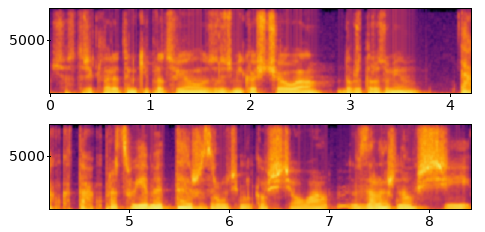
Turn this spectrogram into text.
Siostry klaretynki pracują z ludźmi kościoła, dobrze to rozumiem? Tak, tak. Pracujemy też z ludźmi Kościoła, w zależności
